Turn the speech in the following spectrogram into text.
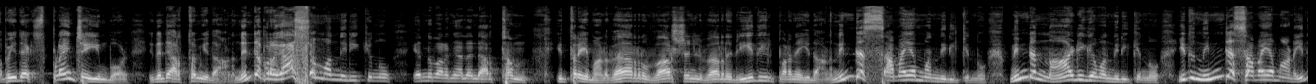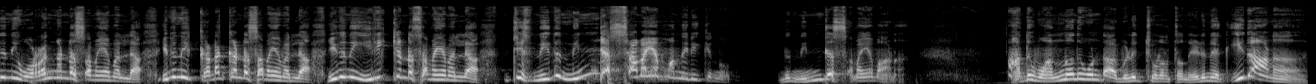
അപ്പോൾ ഇത് എക്സ്പ്ലെയിൻ ചെയ്യുമ്പോൾ ഇതിന്റെ അർത്ഥം ഇതാണ്. നിന്റെ പ്രകാശം വന്നിരിക്കുന്നു എന്ന് പറഞ്ഞാൽ അതിന്റെ അർത്ഥം ഇത്രയുമാണ്. വേറൊരു വേർഷനിൽ വേറൊരു രീതിയിൽ പറഞ്ഞ ഇതാണ്. നിന്റെ സമയം വന്നിരിക്കുന്നു. നിന്റെ നാഴിക വന്നിരിക്കുന്നു. ഇത് നിന്റെ സമയമാണ്. ഇത് നീ ഉറങ്ങേണ്ട സമയമല്ല. ഇത് നീ കിടക്കേണ്ട സമയമല്ല. ഇത് നീ ഇരിക്കേണ്ട സമയമല്ല. ഇറ്റ് ഈസ് ഇത് നിന്റെ സമയം വന്നിരിക്കുന്നു. ഇത് നിന്റെ സമയമാണ്. അത് വന്നതുകൊണ്ടാണ് വിളിച്ചുണർത്തുന്നത്. എഴുന്നേക്ക്. ഇതാണ്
